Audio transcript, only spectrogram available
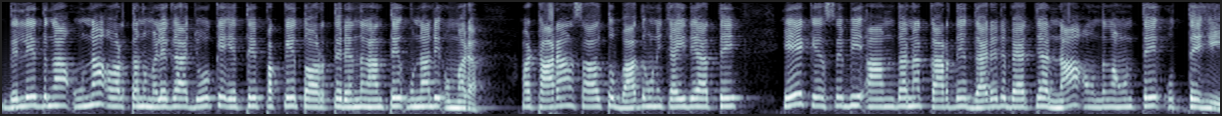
ਦਿੱਲੀ ਦੀਆਂ ਉਹਨਾਂ ਔਰਤਾਂ ਨੂੰ ਮਿਲੇਗਾ ਜੋ ਕਿ ਇੱਥੇ ਪੱਕੇ ਤੌਰ ਤੇ ਰਹਿੰਦੀਆਂ ਹਨ ਤੇ ਉਹਨਾਂ ਦੀ ਉਮਰ 18 ਸਾਲ ਤੋਂ ਵੱਧ ਹੋਣੀ ਚਾਹੀਦੀ ਹੈ ਤੇ ਇਹ ਕਿਸੇ ਵੀ ਆਮਦਨ ਕਰ ਦੇ ਦਾਇਰੇ ਦੇ ਵਿੱਚ ਨਾ ਆਉਂਦੀਆਂ ਹੋਣ ਤੇ ਉੱਤੇ ਹੀ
